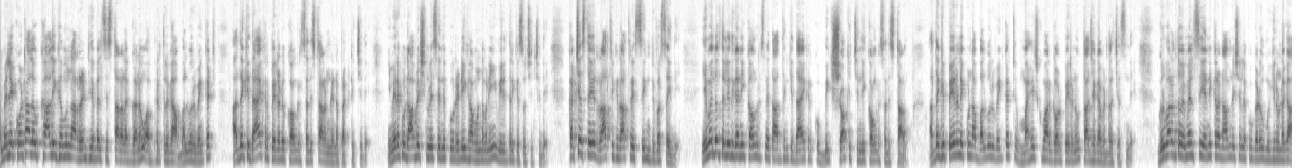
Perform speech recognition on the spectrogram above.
MLA కోటాలో ఖాళీగా ఉన్న రెడ్ ఎమ్మెల్సీ స్థానాలకు గాను అభ్యర్థులుగా బల్మూరు వెంకట్ అద్దెకి దయాకర్ పేర్లను కాంగ్రెస్ అధిష్టానం నిన్న ప్రకటించింది. ఈ మేరకు నామినేషన్ వేసేందుకు రెడీగా ఉండమని వీరిద్దరికీ సూచించింది. కట్ చేస్తే రాత్రికి రాత్రి సీన్ రివర్స్ అయింది. ఏమైందో తెలియదు కానీ కాంగ్రెస్ నేత అద్దంకి దాయకర్కు బిగ్ షాక్ ఇచ్చింది కాంగ్రెస్ అధిష్టానం. అద్దంకి పేరు లేకుండా బల్బూరు వెంకట్ మహేష్ కుమార్ గౌడ్ పేరును తాజాగా విడుదల చేసింది. గురువారంతో ఎమ్మెల్సీ ఎన్నికల నామినేషన్లకు గడువు ముగినుండగా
